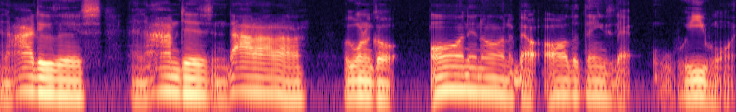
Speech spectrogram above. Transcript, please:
and I do this, and I'm this, and da da da. We want to go on and on about all the things that we want,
